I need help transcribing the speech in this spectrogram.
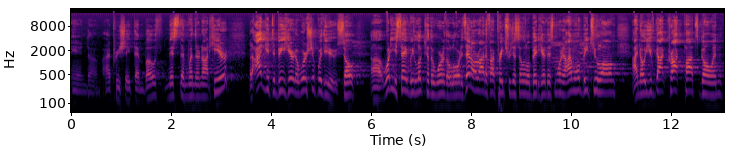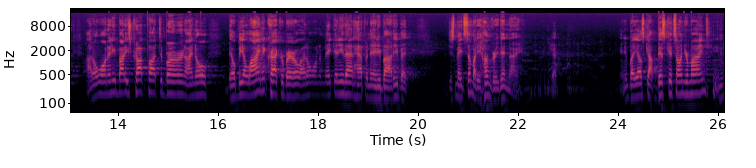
and um, I appreciate them both. Miss them when they're not here, but I get to be here to worship with you. So, uh, what do you say we look to the word of the Lord? Is that all right if I preach for just a little bit here this morning? I won't be too long. I know you've got crock pots going. I don't want anybody's crock pot to burn. I know There'll be a line at Cracker Barrel. I don't want to make any of that happen to anybody, but just made somebody hungry, didn't I? Anybody else got biscuits on your mind?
